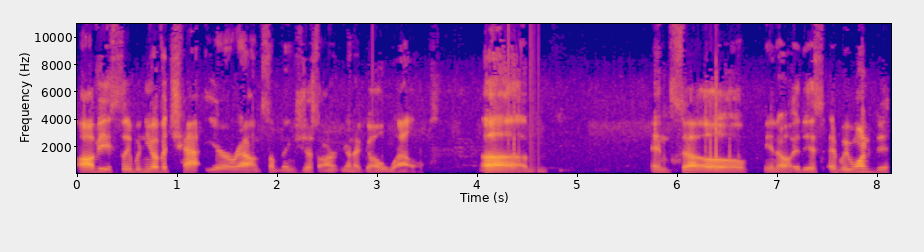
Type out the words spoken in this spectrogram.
obviously when you have a chat year around some things just aren't going to go well. Um and so you know it is and we wanted to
